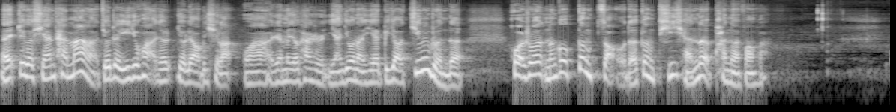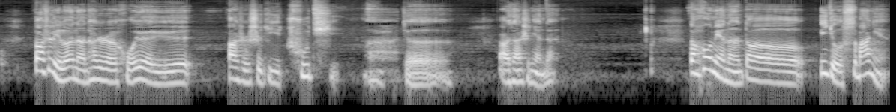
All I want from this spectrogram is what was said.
哎，这个嫌太慢了，就这一句话就就了不起了哇！人们就开始研究那些比较精准的，或者说能够更早的、更提前的判断方法。道氏理论呢，它是活跃于二十世纪初期啊，这二三十年代。到后面呢，到一九四八年，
